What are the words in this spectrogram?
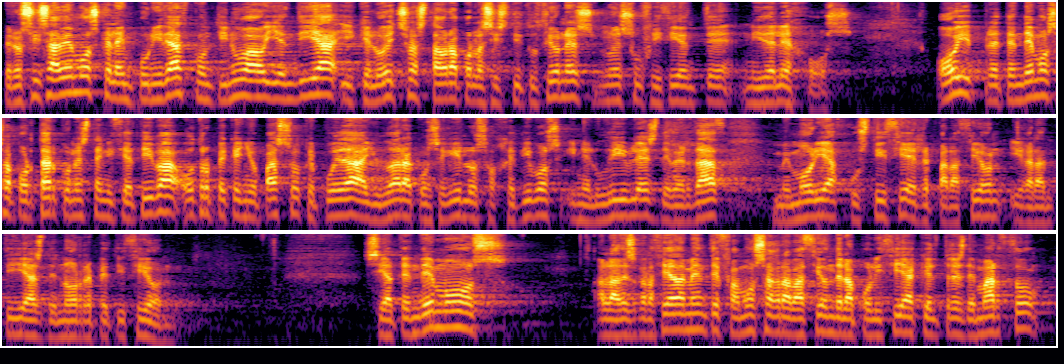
Pero sí sabemos que la impunidad continúa hoy en día y que lo hecho hasta ahora por las instituciones no es suficiente ni de lejos. Hoy pretendemos aportar con esta iniciativa otro pequeño paso que pueda ayudar a conseguir los objetivos ineludibles de verdad, memoria, justicia y reparación y garantías de no repetición. Si atendemos a la desgraciadamente famosa grabación de la policía aquel 3 de marzo,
